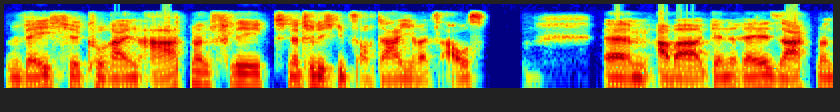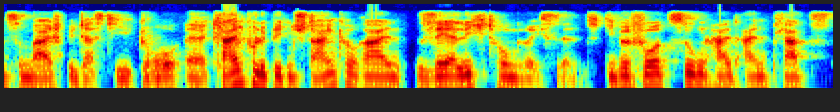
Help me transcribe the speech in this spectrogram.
welche Korallenart man pflegt. Natürlich gibt's auch da jeweils aus. Ähm, aber generell sagt man zum Beispiel, dass die Gro äh, kleinpolypigen Steinkorallen sehr lichthungrig sind. Die bevorzugen halt einen Platz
